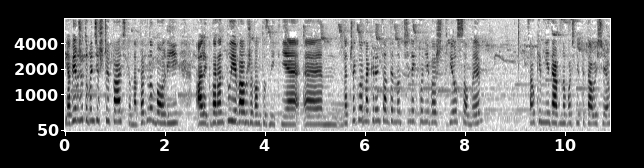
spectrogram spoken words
Ja wiem, że to będzie szczypać, to na pewno boli, ale gwarantuję Wam, że Wam to zniknie. Dlaczego nakręcam ten odcinek? Ponieważ dwie osoby całkiem niedawno właśnie pytały się,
